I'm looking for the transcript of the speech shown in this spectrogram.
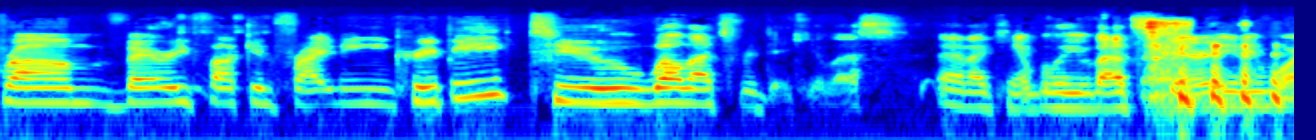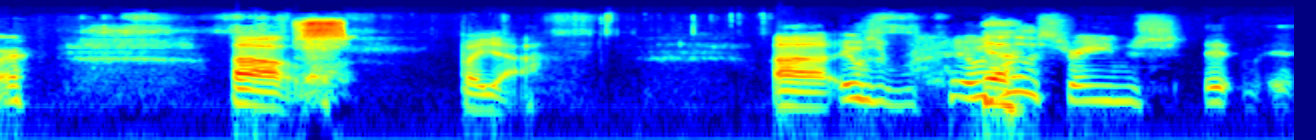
from very fucking frightening and creepy to, well, that's ridiculous. And I can't believe that's scary anymore. Um, but yeah. Uh, it was it was Yeah. really strange. It, it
